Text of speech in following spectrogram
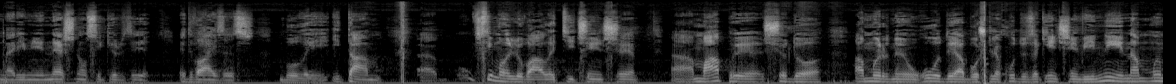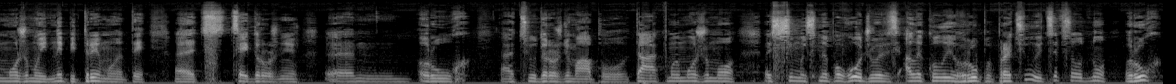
на рівні National Security Advisors були. І там е, всі малювали ті чи інші мапи щодо мирної угоди або шляху до закінчення війни. І нам ми можемо і не підтримувати е, цей дорожній е, рух. Цю дорожню мапу, так ми можемо з чимось не погоджуватись, але коли групи працюють, це все одно рух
